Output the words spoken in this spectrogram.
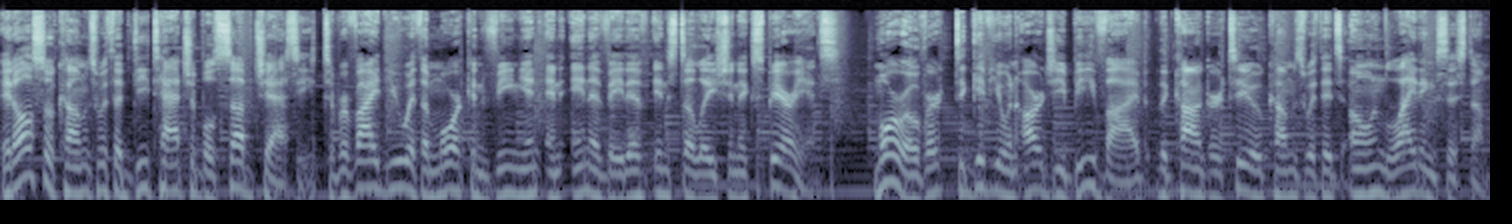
It also comes with a detachable sub-chassis to provide you with a more convenient and innovative installation experience. Moreover, to give you an RGB vibe, the Conquer 2 comes with its own lighting system,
